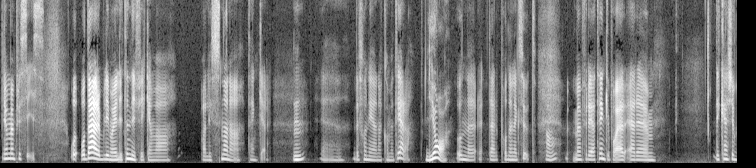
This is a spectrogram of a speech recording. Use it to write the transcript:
Ja, men precis. Och, och där blir man ju lite nyfiken vad, vad lyssnarna tänker. mm. Eh, det får ni gärna kommentera Ja. under där podden läggs ut. ja. Men för det jag tänker på är, är det, det kanske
